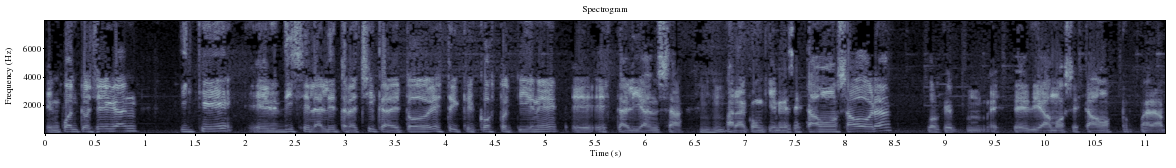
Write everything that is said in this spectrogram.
en cuánto llegan y qué dice la letra chica de todo esto y qué costo tiene esta alianza para con quienes estábamos ahora, porque mm, este, digamos estábamos para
